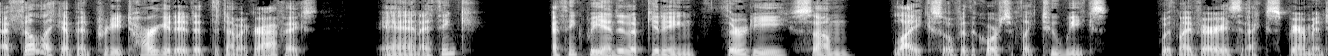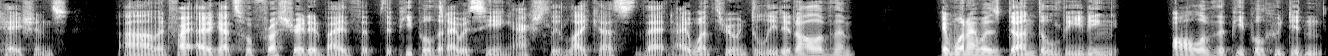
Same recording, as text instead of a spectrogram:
I felt like I've been pretty targeted at the demographics, and I think, I think we ended up getting thirty some likes over the course of like two weeks with my various experimentations. Um, and I got so frustrated by the, the people that I was seeing actually like us that I went through and deleted all of them. And when I was done deleting all of the people who didn't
